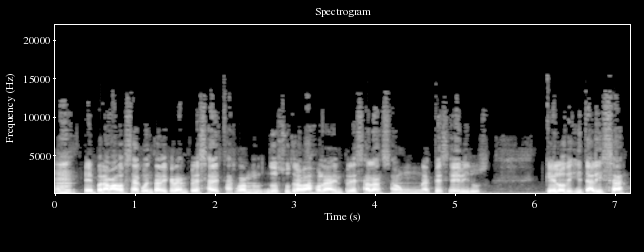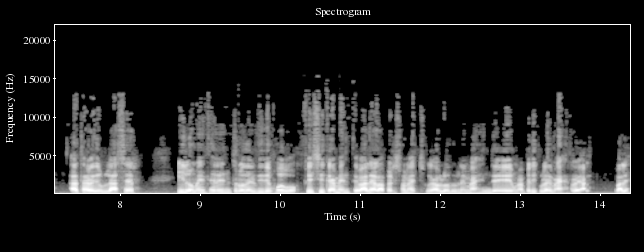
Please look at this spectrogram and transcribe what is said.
el programador se da cuenta de que la empresa está robando su trabajo, la empresa lanza una especie de virus que lo digitaliza a través de un láser y lo mete dentro del videojuego, físicamente, ¿vale? A la persona. Esto que hablo de una imagen de una película de imagen real, ¿vale?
